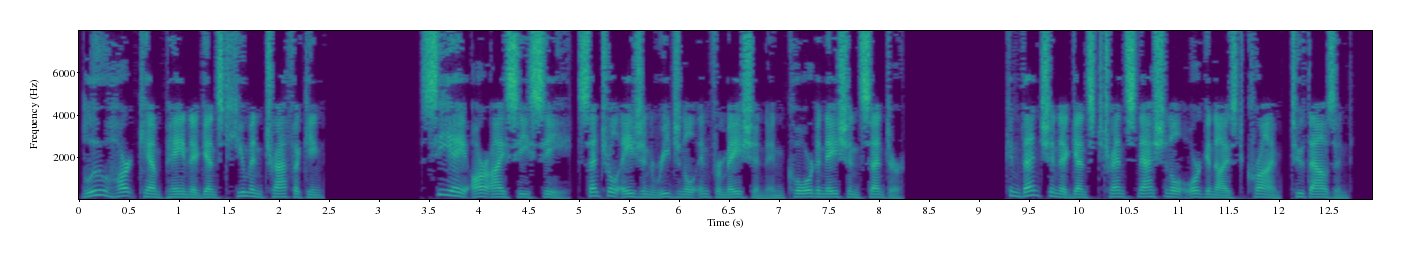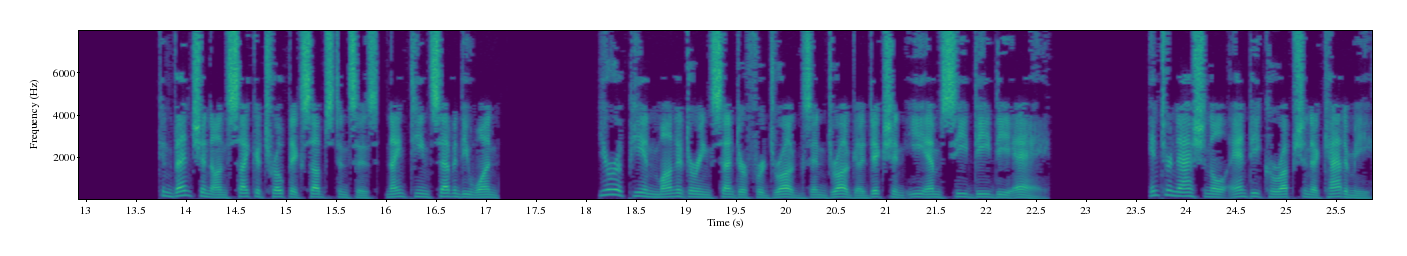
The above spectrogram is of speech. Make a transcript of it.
Blue Heart Campaign against human trafficking CARICC, Central Asian Regional Information and Coordination Center. Convention Against Transnational Organized Crime, 2000 Convention on Psychotropic Substances, 1971 European Monitoring Centre for Drugs and Drug Addiction EMCDDA International Anti-Corruption Academy.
